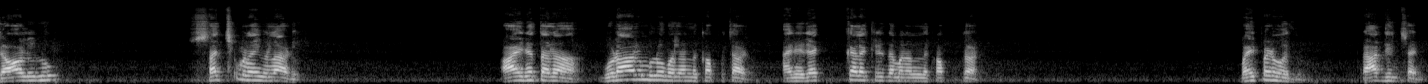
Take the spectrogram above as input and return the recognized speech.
డాలును సత్యమునై ఉన్నాడు. ఆయన తన గుడారములో మనల్ని కప్పుతాడు. ఆయన రెక్కల క్రింద మనల్ని కప్పుతాడు. భయపడవద్దు. ప్రార్థించండి.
